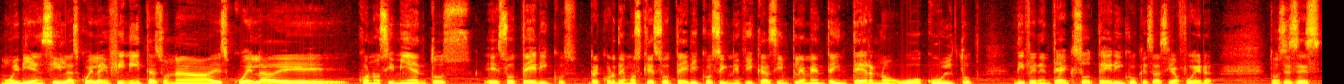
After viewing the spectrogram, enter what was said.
Muy bien, sí, la Escuela Infinita es una escuela de conocimientos esotéricos. Recordemos que esotérico significa simplemente interno u oculto, diferente a exotérico que es hacia afuera. Entonces es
